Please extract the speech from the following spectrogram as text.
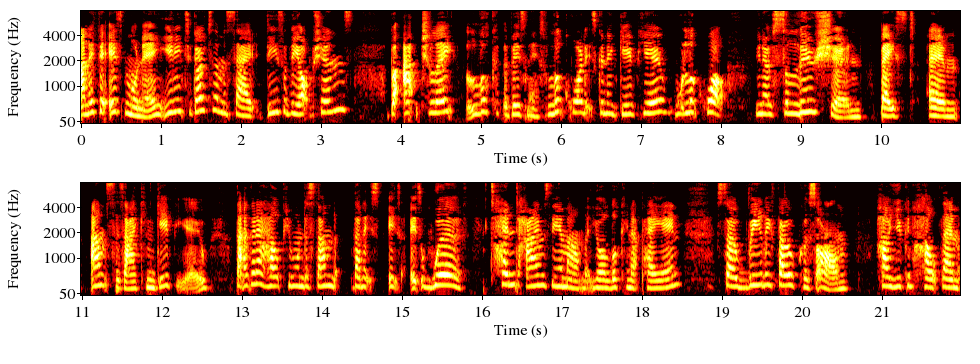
And if it is money, you need to go to them and say, these are the options. But actually, look at the business. Look what it's going to give you. Look what, you know, solution based um, answers I can give you that are going to help you understand that it's it's it's worth 10 times the amount that you're looking at paying. So really focus on how you can help them.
